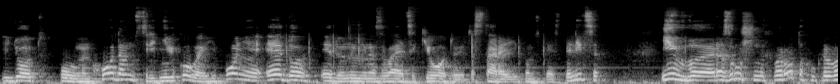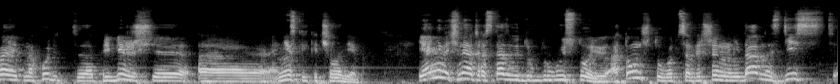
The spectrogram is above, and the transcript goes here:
идет полным ходом, средневековая Япония, Эдо, Эдо ныне называется Киото, это старая японская столица, и в разрушенных воротах укрывает, находит э, прибежище э, несколько человек – и они начинают рассказывать друг другу историю о том, что вот совершенно недавно здесь э,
